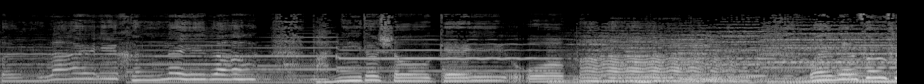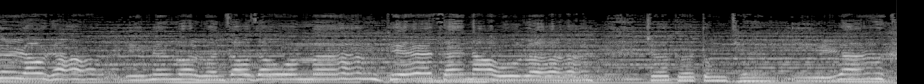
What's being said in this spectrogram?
本来已很累了，把你的手给我吧。外面纷纷扰扰，里面乱乱糟糟，我们别再闹了。这个冬天依然很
